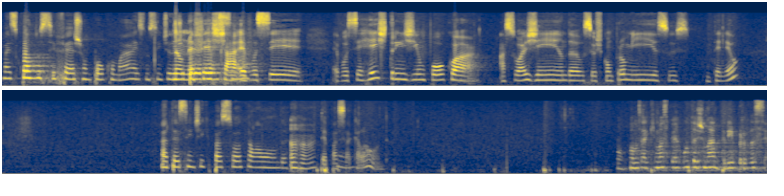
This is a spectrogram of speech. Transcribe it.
Mas quando se fecha um pouco mais, no sentido não, de não é fechar, é você é você restringir um pouco a, a sua agenda, os seus compromissos, entendeu? Até sentir que passou aquela onda. Uhum, até passar é. aquela onda. Bom, vamos aqui umas perguntas de Madrid para você.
